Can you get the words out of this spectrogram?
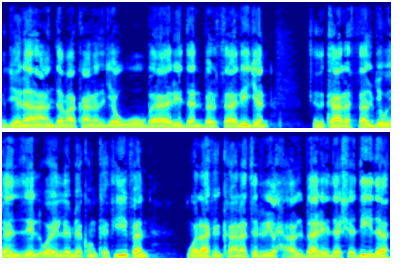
جيناها عندما كان الجو باردا بل ثالجا إذ كان الثلج ينزل وإن لم يكن كثيفا ولكن كانت الريح الباردة شديدة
